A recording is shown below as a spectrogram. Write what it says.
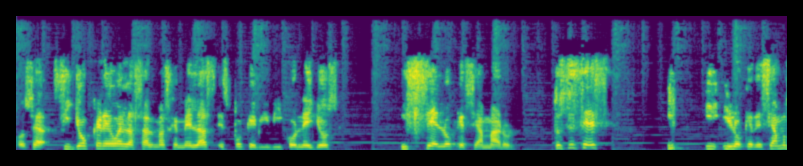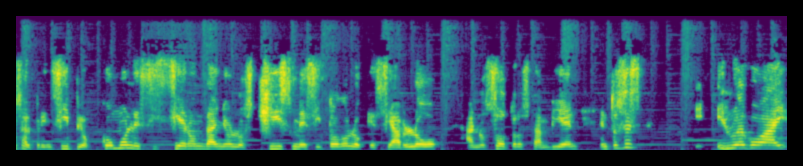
O sea, si yo creo en las almas gemelas es porque viví con ellos y sé lo que se amaron. Entonces es, y, y, lo que decíamos al principio, cómo les hicieron daño los chismes y todo lo que se habló a nosotros también. Entonces, y luego hay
